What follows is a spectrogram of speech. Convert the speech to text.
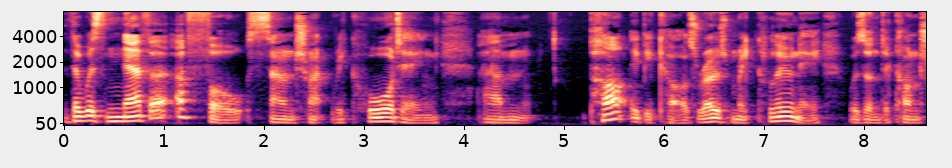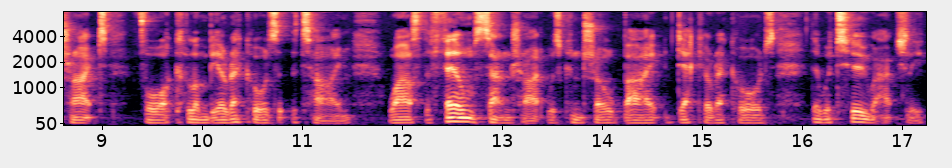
there was never a full soundtrack recording. Um, partly because Rosemary Clooney was under contract for Columbia Records at the time, whilst the film soundtrack was controlled by Decca Records. There were two actually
